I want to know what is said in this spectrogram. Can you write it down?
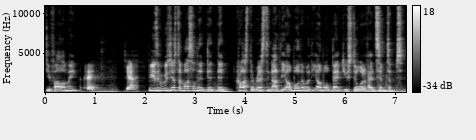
Do you follow me? Okay. Yeah. Because if it was just a muscle that, that, that crossed the wrist and not the elbow, then with the elbow bent, you still would have had symptoms.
